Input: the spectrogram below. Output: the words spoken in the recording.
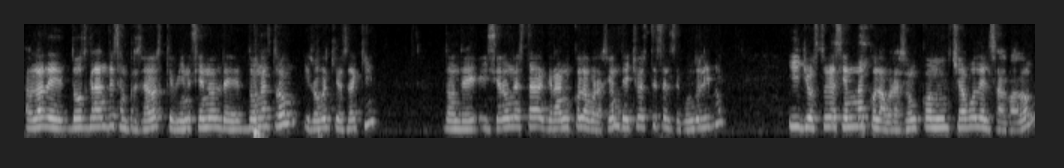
habla de dos grandes empresarios que viene siendo el de Donald Trump y Robert Kiyosaki, donde hicieron esta gran colaboración. De hecho, este es el segundo libro. Y yo estoy haciendo una colaboración con un chavo del Salvador,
